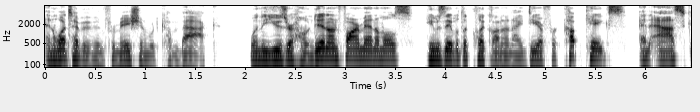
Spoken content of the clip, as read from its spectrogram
and what type of information would come back. When the user honed in on farm animals, he was able to click on an idea for cupcakes and ask,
